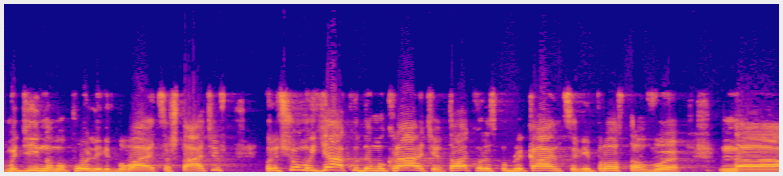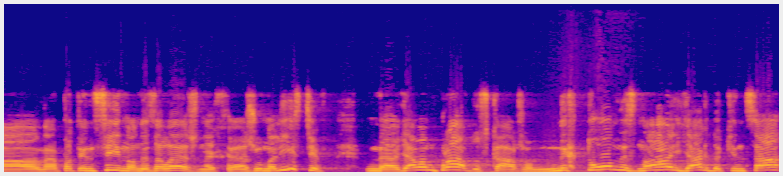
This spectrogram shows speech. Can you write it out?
в медійному полі відбувається штатів. Причому як у демократів, так у республіканців, і просто в на, потенційно незалежних е, журналістів, е, я вам правду скажу: ніхто не знає, як до кінця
